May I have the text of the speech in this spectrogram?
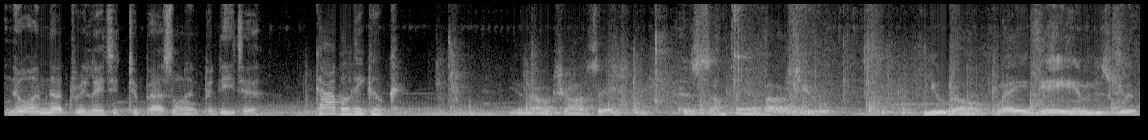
No, I'm not related to Basil and Perdita. Gobbledygook. You know, Chauncey, there's something about you. You don't play games with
